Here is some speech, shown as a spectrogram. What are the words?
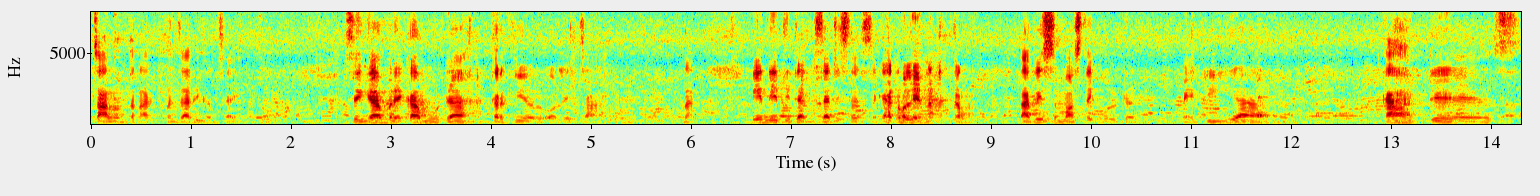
calon tenaga pencari kerja itu, sehingga mereka mudah tergiur oleh calon. Nah, ini tidak bisa diselesaikan oleh naker, tapi semua stakeholder, media, kades,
